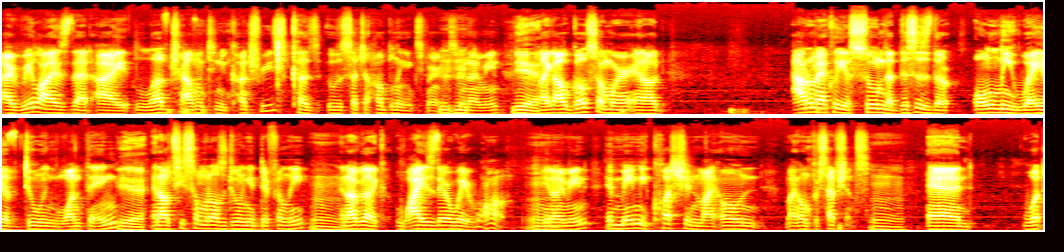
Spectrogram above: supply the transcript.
I realized that I love traveling to new countries because it was such a humbling experience. You mm-hmm. know what I mean? Yeah. Like I'll go somewhere and I'll automatically assume that this is the only way of doing one thing. Yeah. And I'll see someone else doing it differently, mm. and I'll be like, why is their way wrong? You know mm. what I mean? It made me question my own my own perceptions. Mm. And what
